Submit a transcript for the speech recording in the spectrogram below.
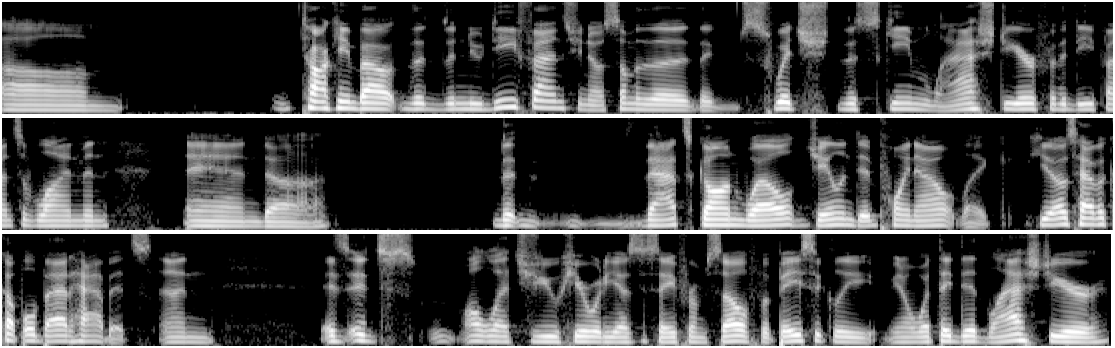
Um, talking about the the new defense, you know, some of the the switch the scheme last year for the defensive linemen, and uh, that that's gone well. Jalen did point out like he does have a couple bad habits, and it's it's I'll let you hear what he has to say for himself. But basically, you know, what they did last year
